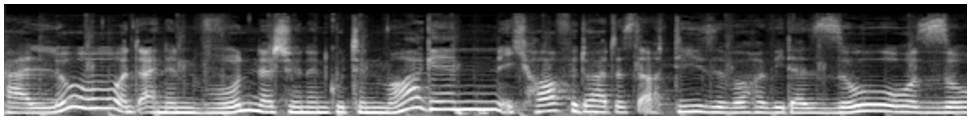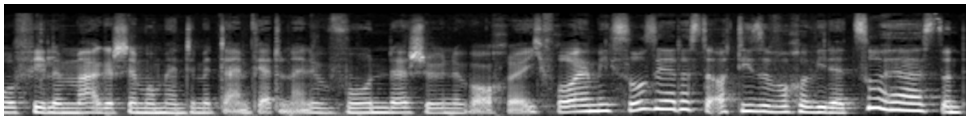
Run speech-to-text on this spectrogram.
Hallo und einen wunderschönen guten Morgen. Ich hoffe, du hattest auch diese Woche wieder so, so viele magische Momente mit deinem Pferd und eine wunderschöne Woche. Ich freue mich so sehr, dass du auch diese Woche wieder zuhörst und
